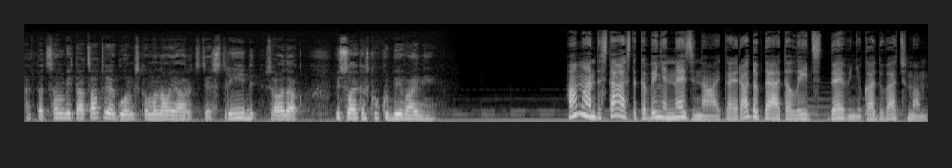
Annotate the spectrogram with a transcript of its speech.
Tad pēc tam bija tāds atvieglojums, ka man nav jāredz tie strīdi, savādāk visu laiku es kaut kur biju vainīgs. Amanda stāsta, ka viņa nezināja, ka ir adoptēta līdz 9 gadu vecumam.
